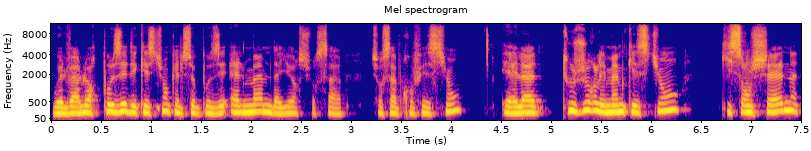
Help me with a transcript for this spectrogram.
où elle va leur poser des questions qu'elle se posait elle-même d'ailleurs sur sa, sur sa profession. Et elle a toujours les mêmes questions qui s'enchaînent.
